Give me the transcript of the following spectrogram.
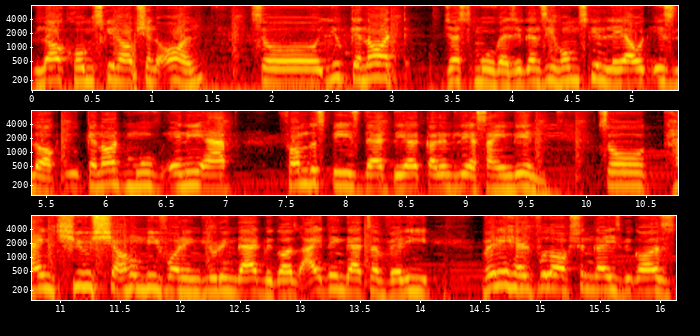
lock home screen option on so you cannot just move. As you can see home screen layout is locked. You cannot move any app from the space that they are currently assigned in. So thank you Xiaomi for including that because I think that's a very very helpful option guys because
